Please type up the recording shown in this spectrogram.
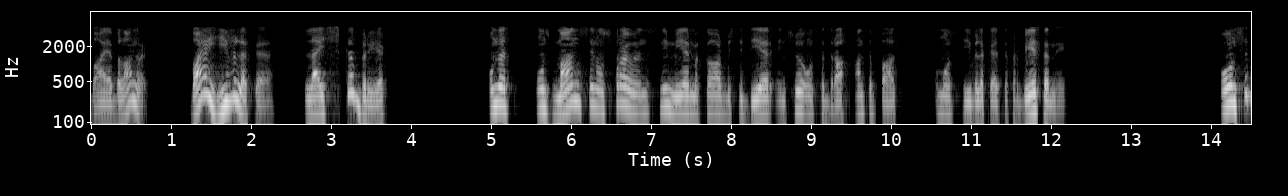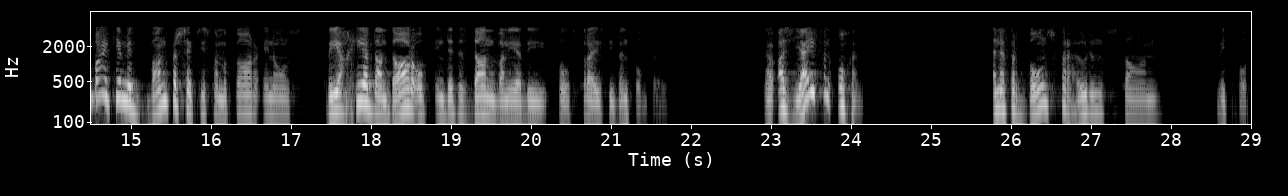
baie belangrik. Baie huwelike lei skibreek omdat ons mans en ons vrouens nie meer mekaar bestudeer en so ons gedrag aan te pas om ons huwelike te verbeter nie. Ons sit baie keer met wanpersepsies van mekaar en ons reageer dan daarop en dit is dan wanneer die volstruis die windpomp tref. Nou as jy vanoggend in 'n verbondsverhouding staan met God,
